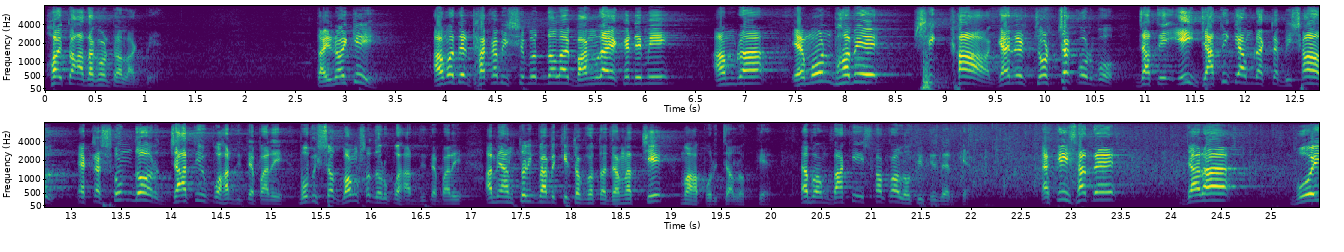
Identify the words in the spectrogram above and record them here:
হয়তো আধা ঘণ্টা লাগবে। তাই নয় কি? আমাদের ঢাকা বিশ্ববিদ্যালয়, বাংলা একাডেমি, আমরা এমনভাবে শিক্ষা, জ্ঞানের চর্চা করব যাতে এই জাতিকে আমরা একটা বিশাল, একটা সুন্দর জাতি উপহার দিতে পারি, ভবিষ্যৎ বংশধর উপহার দিতে পারি। আমি আন্তরিকভাবে কৃতজ্ঞতা জানাচ্ছি মহাপরিচালককে এবং বাকি সকল অতিথিদেরকে। একই সাথে যারা বই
